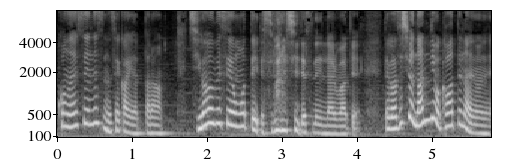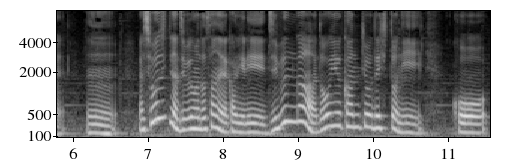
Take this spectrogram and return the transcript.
この SNS の世界やったら違う目線を持っていて素晴らしいですねになるわけ。だから私は何にも変わってないのね。うん。正直な自分を出さない限り自分がどういう環境で人にこ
